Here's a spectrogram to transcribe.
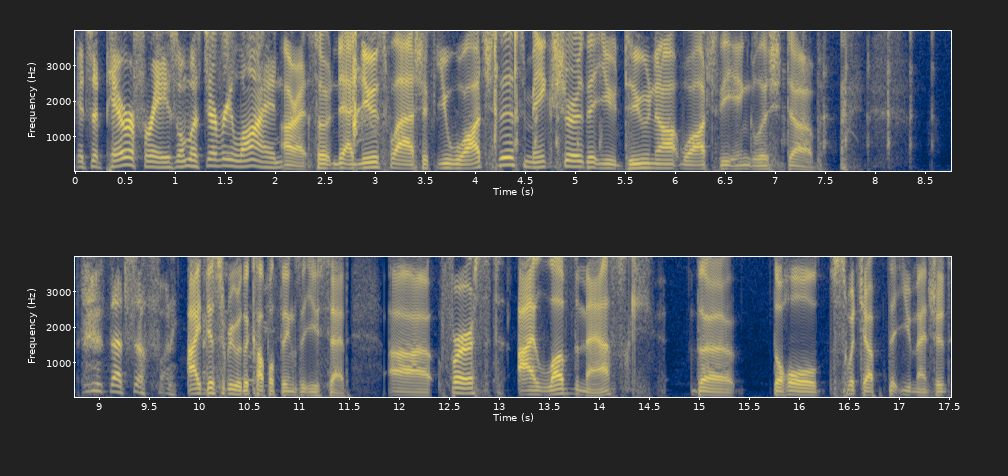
It's a paraphrase almost every line. All right, so yeah, newsflash: if you watch this, make sure that you do not watch the English dub. That's so funny. I disagree with a couple things that you said. Uh, first, I love the mask, the the whole switch up that you mentioned.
